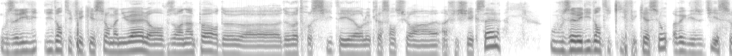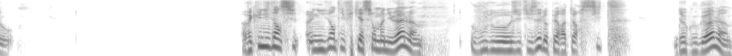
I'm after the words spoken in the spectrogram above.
vous allez l'identifier question manuelle en faisant un import de, de votre site et en le classant sur un fichier Excel ou vous avez l'identification avec des outils SEO. Avec une identification manuelle, vous utilisez l'opérateur site de Google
